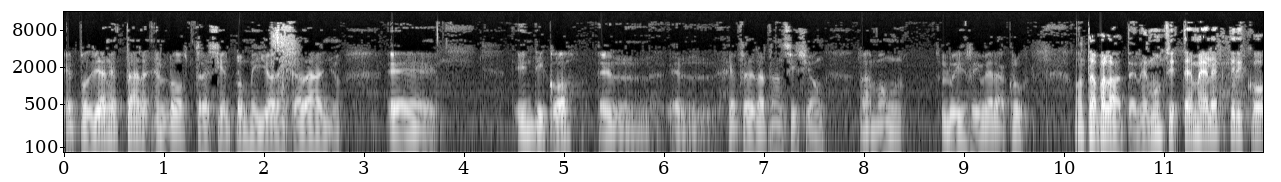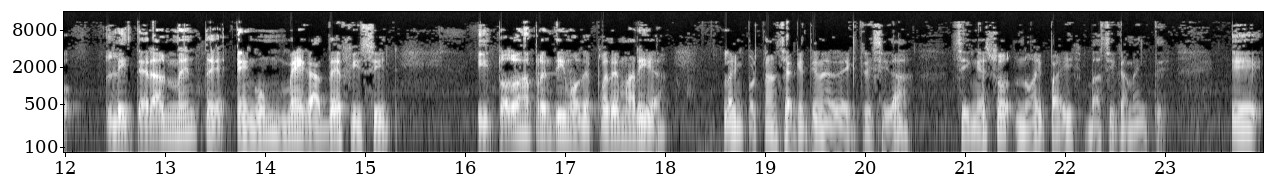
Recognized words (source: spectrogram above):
eh, podrían estar en los 300 millones cada año, eh, indicó el, el jefe de la transición, Ramón Luis Rivera Cruz. En otras palabras, tenemos un sistema eléctrico literalmente en un mega déficit y todos aprendimos después de María la importancia que tiene la electricidad. Sin eso no hay país, básicamente. Eh,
